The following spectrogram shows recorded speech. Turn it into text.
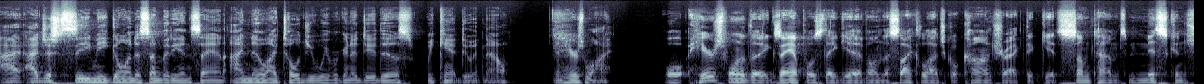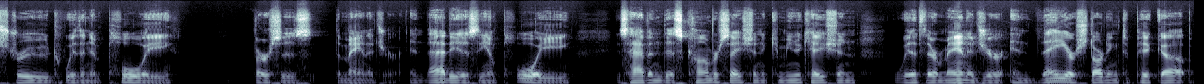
I, I just see me going to somebody and saying, I know I told you we were going to do this. We can't do it now. And here's why. Well, here's one of the examples they give on the psychological contract that gets sometimes misconstrued with an employee versus the manager. And that is the employee is having this conversation and communication with their manager, and they are starting to pick up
